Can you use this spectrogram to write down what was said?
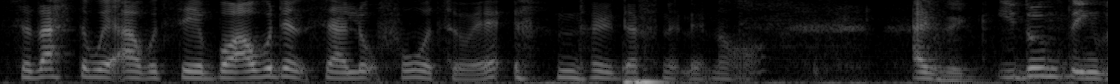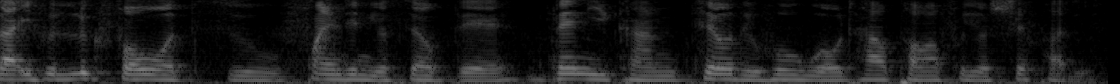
So that's the way i would say it but i wouldn't say i look forward to it. No definitely not Isaac, you don't think that if you look forward to finding yourself there, then you can tell the whole world how powerful your shepherd is?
